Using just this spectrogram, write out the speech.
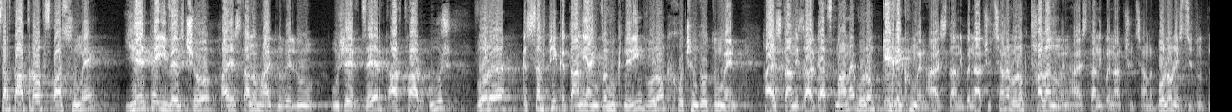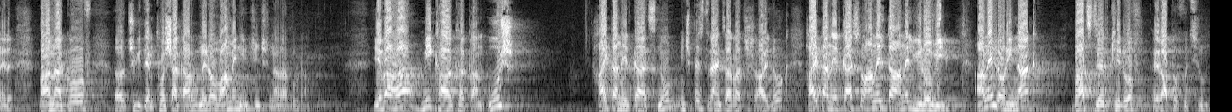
սրտատրոպ սպասում է երբ է ի վերջո Հայաստանում հայտնվելու ուժեղ ձերք, արդար ուժ, որը կսրբի կտանի այն վհուկներին, որոնք խոչընդոտում են Հայաստանի զարգացմանը, որոնք կեղեքում են Հայաստանի բնակչությանը, որոնք թալանում են Հայաստանի բնակչությանը, բոլոր ինստիտուտները, բանակով, չգիտեմ, թոշակառուներով, ամեն ինչ, ինչ հնարավոր է։ Եվ ահա մի քաղաքական ուժ հայտա ներկայացնում, ինչպես դրանից առաջ այլոք, հայտա ներկայացնում անել դա անել յուրովի։ Անել օրինակ բաց ձեռքերով հեղափոխություն։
